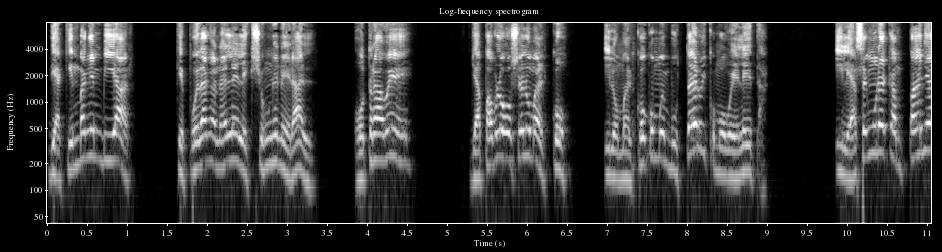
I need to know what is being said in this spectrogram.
de a quién van a enviar que pueda ganar la elección general. Otra vez, ya Pablo José lo marcó y lo marcó como embustero y como veleta. Y le hacen una campaña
